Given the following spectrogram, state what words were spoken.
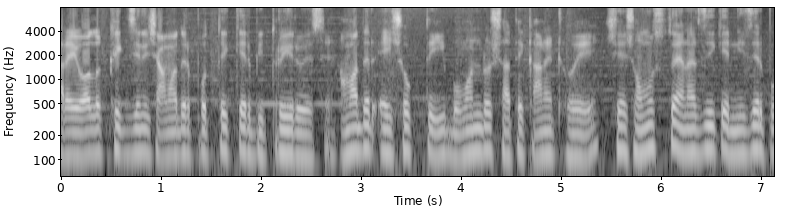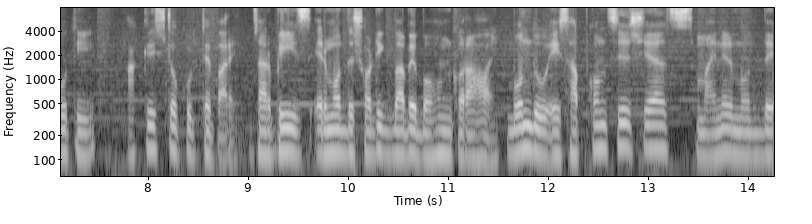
আর এই অলৌকিক জিনিস আমাদের প্রত্যেকের ভিতরেই রয়েছে। আমাদের এই শক্তি ব্রহ্মাণ্ডর সাথে কানেক্ট হয়ে সে সমস্ত এনার্জিকে নিজের প্রতি আকৃষ্ট করতে পারে, যার বীজ এর মধ্যে সঠিকভাবে বহন করা হয়। বন্ধু, এই সাবকনসিয়াস মাইনের মধ্যে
